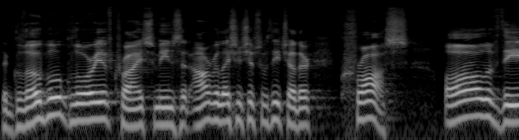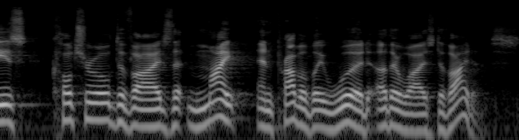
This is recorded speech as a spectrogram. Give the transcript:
The global glory of Christ means that our relationships with each other cross all of these cultural divides that might and probably would otherwise divide us.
